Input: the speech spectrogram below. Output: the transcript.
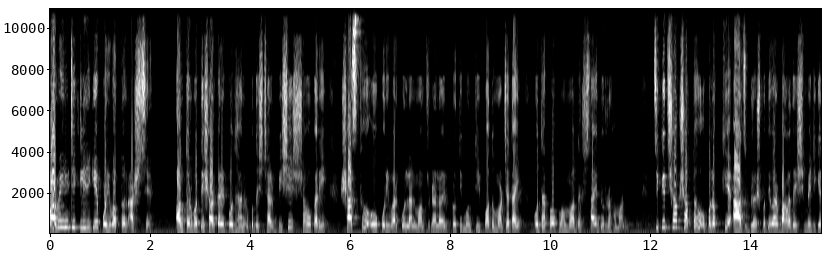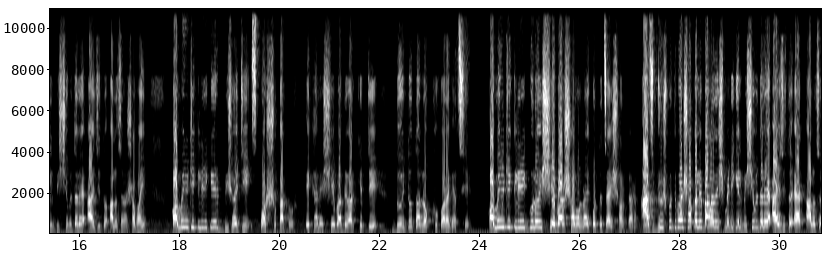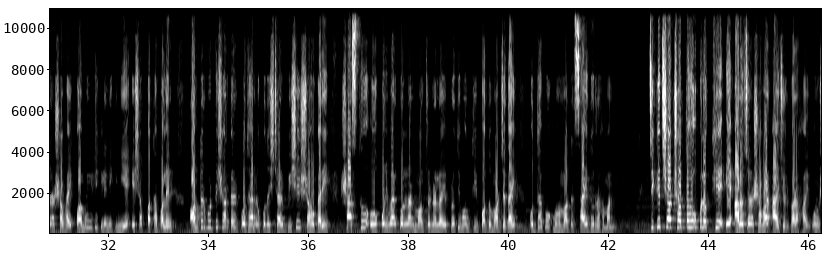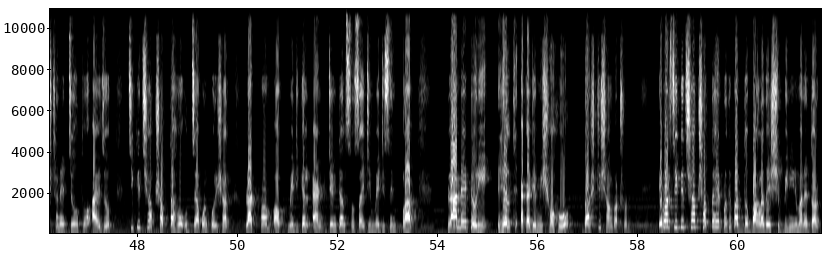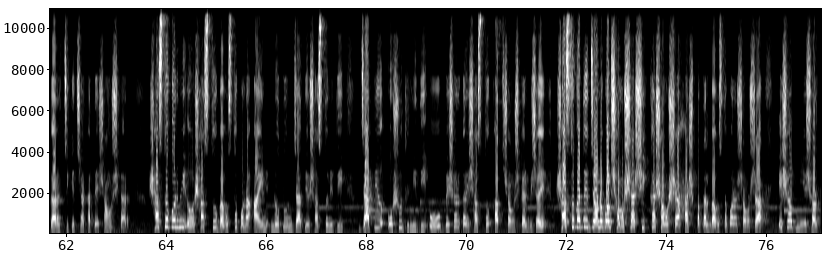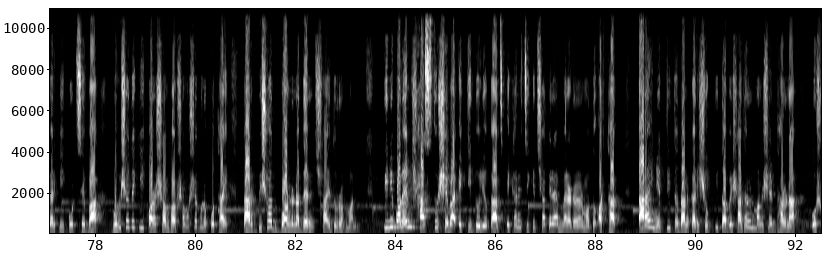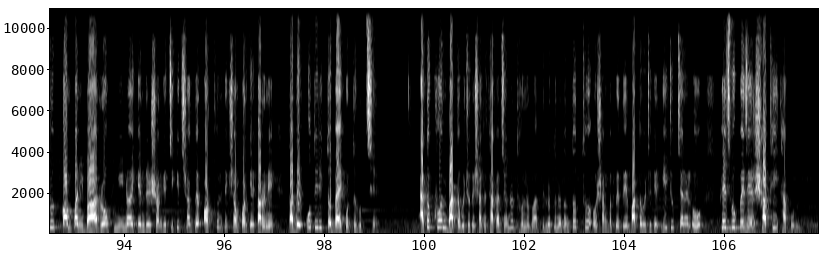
Community ক্লিনিকে পরিবর্তন আসছে। অন্তর্বর্তী সরকারের প্রধান উপদেষ্টার বিশেষ সহকারী স্বাস্থ্য ও পরিবার কল্যাণ মন্ত্রণালয়ের প্রতিমন্ত্রী পদমর্যাদায় অধ্যাপক মোহাম্মদ সাইদুর রহমান। চিকিৎসক সপ্তাহ উপলক্ষে আজ বৃহস্পতিবার বাংলাদেশ মেডিকেল বিশ্ববিদ্যালয়ে আয়োজিত আলোচনা সভায় কমিউনিটি ক্লিনিকের বিষয়টি স্পর্শকাতর। এখানে সেবা দেওয়ার ক্ষেত্রে দ্বৈততা লক্ষ্য করা গেছে। কমিউনিটি ক্লিনিকগুলোই সেবার সমন্বয় করতে চায় সরকার। আজ বৃহস্পতিবার সকালে বাংলাদেশ মেডিকেল বিশ্ববিদ্যালয়ে আয়োজিত এক আলোচনা সভায় কমিউনিটি ক্লিনিক নিয়ে এসব কথা বলেন অন্তর্বর্তী সরকারের প্রধান উপদেষ্টার বিশেষ সহকারী স্বাস্থ্য ও পরিবার কল্যাণ মন্ত্রণালয়ের প্রতিমন্ত্রী পদমর্যাদায় অধ্যাপক মোহাম্মদ সাইদুর রহমান। চিকিৎসক সপ্তাহ উপলক্ষে এ আলোচনা সভার আয়োজন করা হয়। অনুষ্ঠানে যৌথ আয়োজক চিকিৎসক সপ্তাহ উদযাপন পরিষদ, platform of medical and dental society medicine club planetary health academy সহ দশটি সংগঠন। এবার চিকিৎসক সপ্তাহের প্রতিপাদ্য বাংলাদেশ বিনির্মাণের দরকার চিকিৎসা খাতে সংস্কার। স্বাস্থ্যকর্মী ও স্বাস্থ্য ব্যবস্থাপনা আইন, নতুন জাতীয় স্বাস্থ্যনীতি, জাতীয় ওষুধ নীতি ও বেসরকারি স্বাস্থ্য খাত সংস্কার বিষয়ে স্বাস্থ্য খাতের জনবল সমস্যা, শিক্ষা সমস্যা, হাসপাতাল ব্যবস্থাপনার সমস্যা, এসব নিয়ে সরকার কি করছে বা ভবিষ্যতে কি করা সম্ভব, সমস্যাগুলো কোথায়, তার বিশদ বর্ণনা দেন সাইদুর রহমান। তিনি বলেন, স্বাস্থ্য সেবা একটি দলীয় কাজ। এখানে চিকিৎসকেরা ম্যারাডোনার মতো, অর্থাৎ তারাই নেতৃত্ব দানকারী শক্তি। তবে সাধারণ মানুষের ধারণা, ওষুধ কোম্পানি বা রোগ নির্ণয় কেন্দ্রের সঙ্গে চিকিৎসকদের অর্থনৈতিক সম্পর্কের কারণে তাদের অতিরিক্ত ব্যয় করতে হচ্ছে। এতক্ষণ বার্তা বৈঠকের সাথে থাকার জন্য ধন্যবাদ। নতুন নতুন তথ্য ও সংবাদ পেতে বার্তা বৈঠকের ইউটিউব চ্যানেল ও ফেসবুক পেজের সাথেই থাকুন।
